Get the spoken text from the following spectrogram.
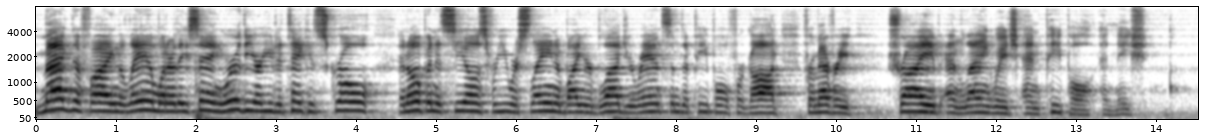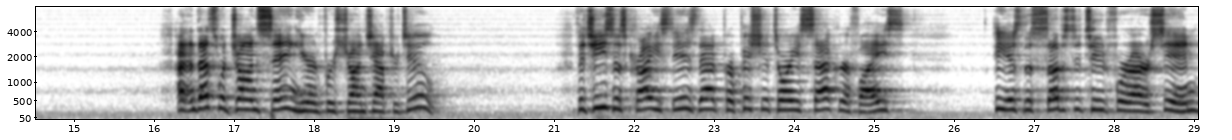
magnifying the Lamb, what are they saying? Worthy are you to take his scroll and open its seals, for you were slain, and by your blood you ransomed a people for God from every tribe and language and people and nation. And that's what John's saying here in 1 John chapter 2. That Jesus Christ is that propitiatory sacrifice he is the substitute for our sin.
